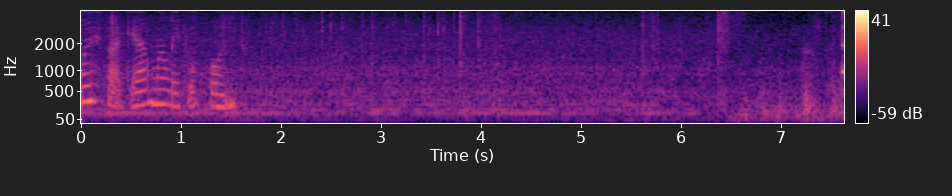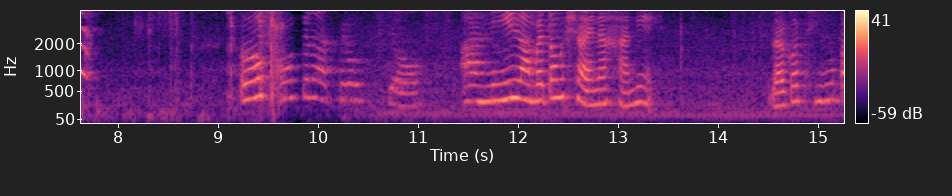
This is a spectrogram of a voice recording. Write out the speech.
อโอ้ยสอดยากมากเลยทุกคนเออโอ้กระดาษเปลวเดี๋ยว อันนี้เราไม่ต้องใช้นะคะนี่ แล้วก็ทิ้งไป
